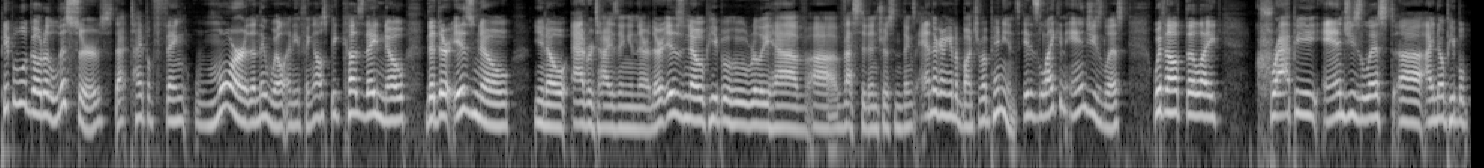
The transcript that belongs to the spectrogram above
people will go to listservs, that type of thing, more than they will anything else because they know that there is no you know, advertising in there. There is no people who really have uh, vested interest in things, and they're going to get a bunch of opinions. It is like an Angie's List without the like crappy Angie's List. Uh, I know people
